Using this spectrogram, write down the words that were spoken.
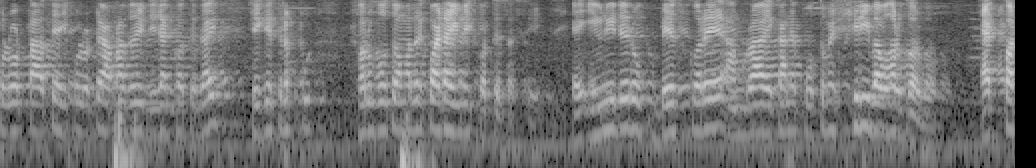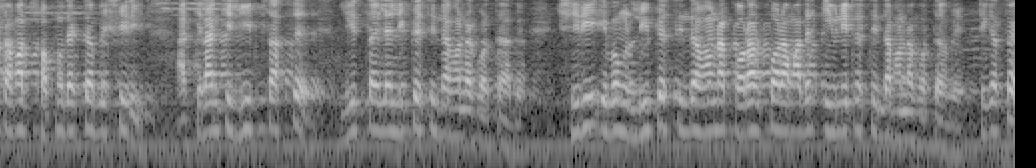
প্লটটা আছে, এই প্লটটা আমরা যদি ডিজাইন করতে যাই, সেক্ষেত্রে সর্বপ্রথম আমাদের কয়টা ইউনিট করতে চাচ্ছি? এই ইউনিটের বেস করে আমরা এখানে প্রথমে সিঁড়ি ব্যবহার করব। এক পাশ আমার স্বপ্ন দেখতে হবে সিঁড়ি, আর কেলান কি লিফট চাচ্ছে? লিফট চাইলে লিফটের চিন্তা ভাবনা করতে হবে। সিঁড়ি এবং লিফটের চিন্তা ভাবনা করার পর আমাদের ইউনিটের চিন্তা ভাবনা করতে হবে, ঠিক আছে?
